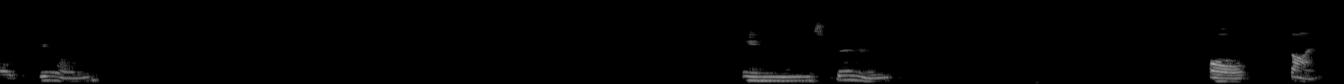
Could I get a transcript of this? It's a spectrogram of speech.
At given instant of time.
